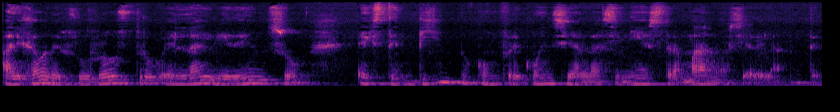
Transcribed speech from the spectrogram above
Alejaba de su rostro el aire denso extendiendo con frecuencia la siniestra mano hacia adelante,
